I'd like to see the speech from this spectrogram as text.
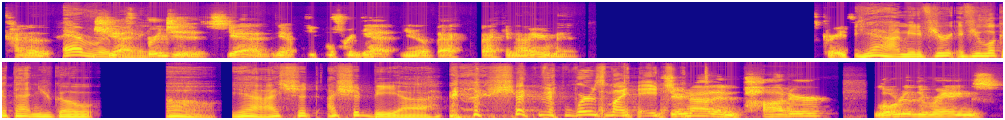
kind of Everybody. Jeff Bridges. Yeah, yeah. People forget, you know, back back in Iron Man. It's great. Yeah, I mean, if you're if you look at that and you go, oh yeah, I should I should be uh, I should, where's my If agent? you're not in Potter, Lord of the Rings,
